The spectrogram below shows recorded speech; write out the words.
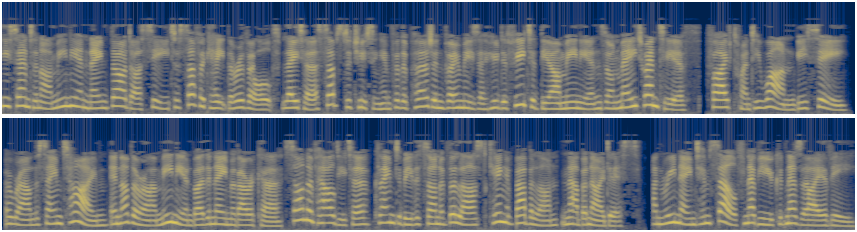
He sent an Armenian named Dadarshi to suffocate the revolt, later substituting him for the Persian Vaumisa who defeated the Armenians on May 20, 521 BC. Around the same time, another Armenian by the name of Araka, son of Haldita, claimed to be the son of the last king of Babylon, Nabonidus and renamed himself Nebuchadnezzar IV.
